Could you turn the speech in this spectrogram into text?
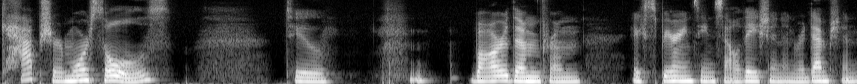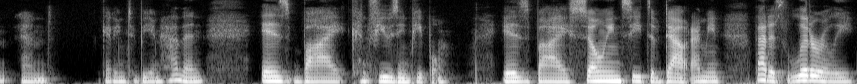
capture more souls to bar them from experiencing salvation and redemption and getting to be in heaven is by confusing people, is by sowing seeds of doubt. I mean, that is literally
